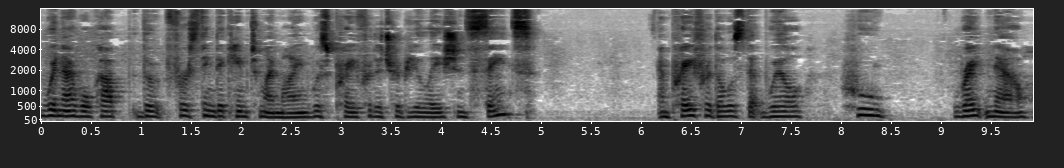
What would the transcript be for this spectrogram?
when I woke up, the first thing that came to my mind was pray for the tribulation saints and pray for those that will, who right now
